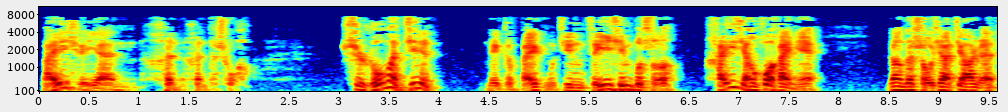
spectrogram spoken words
白雪燕恨恨的说：“是罗万金那个白骨精，贼心不死，还想祸害你，让他手下家人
